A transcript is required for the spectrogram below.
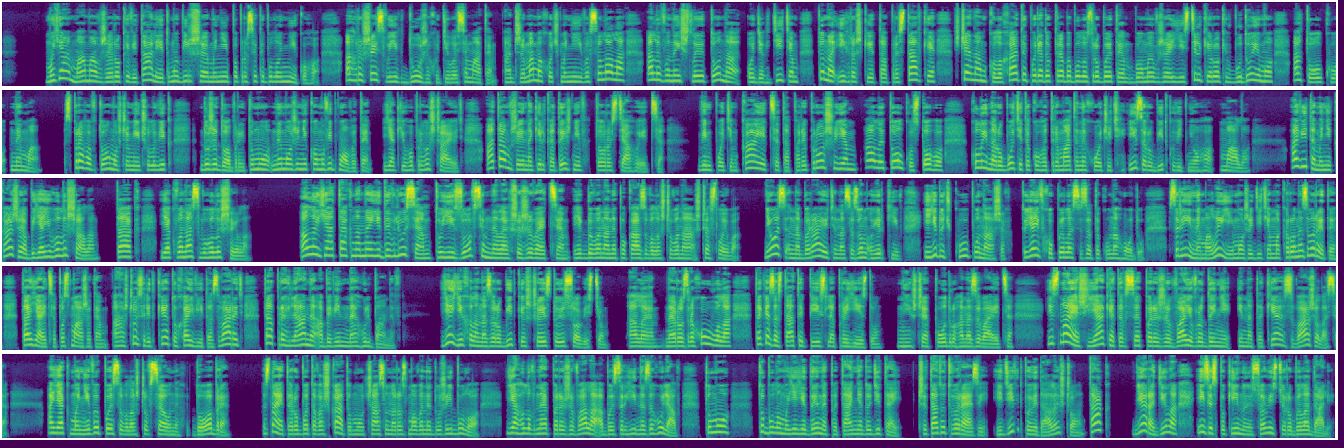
Моя мама вже роки в Італії, тому більше мені попросити було нікого, а грошей своїх дуже хотілося мати, адже мама, хоч мені й висилала, але вони йшли то на одяг дітям, то на іграшки та приставки. Ще нам коло хати порядок треба було зробити, бо ми вже її стільки років будуємо, а толку нема. Справа в тому, що мій чоловік дуже добрий, тому не може нікому відмовити, як його пригощають, а там вже й на кілька тижнів то розтягується. Він потім кається та перепрошує, але толку з того, коли на роботі такого тримати не хочуть, і заробітку від нього мало. А Віта мені каже, аби я його лишала, так, як вона свого лишила. Але я так на неї дивлюся, то їй зовсім не легше живеться, якби вона не показувала, що вона щаслива. І ось набирають на сезон огірків і їдуть купу наших, то я й вхопилась за таку нагоду. Сергій не малий і може дітям макарони зварити та яйця посмажити, а щось рідке, то хай Віта зварить та пригляне, аби він не гульбанив. Я їхала на заробітки з чистою совістю, але не розраховувала таке застати після приїзду. Ні, ще подруга називається. І знаєш, як я те все переживаю в родині, і на таке зважилася. А як мені виписувала, що все у них добре. Знаєте, робота важка, тому часу на розмови не дуже й було. Я головне переживала, аби Сергій не загуляв, тому то було моє єдине питання до дітей чи тато тверезий, і ді відповідали, що так. Я раділа і зі спокійною совістю робила далі.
